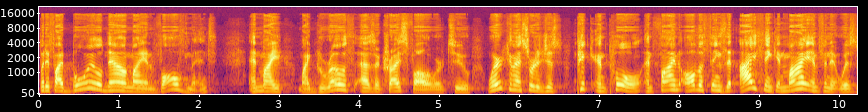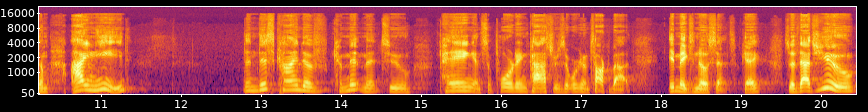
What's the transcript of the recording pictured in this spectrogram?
But if I boil down my involvement and my, my growth as a Christ follower to where can I sort of just pick and pull and find all the things that I think in my infinite wisdom I need, then this kind of commitment to paying and supporting pastors that we're going to talk about, it makes no sense, okay? So if that's you,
